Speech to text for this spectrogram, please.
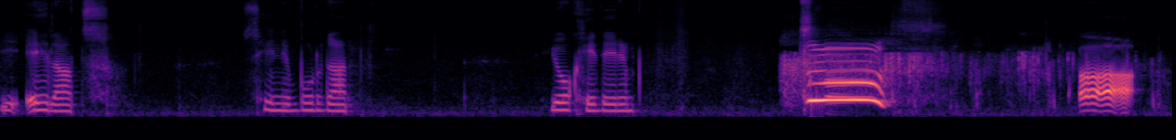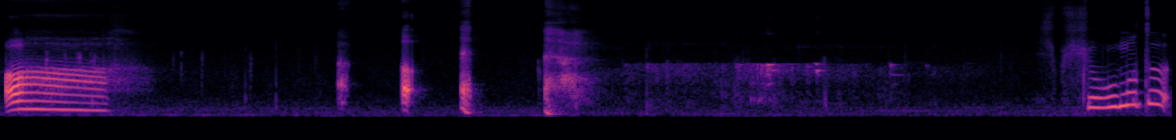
bir el at. Seni buradan yok ederim. Aa, aa. Hiçbir şey olmadı.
